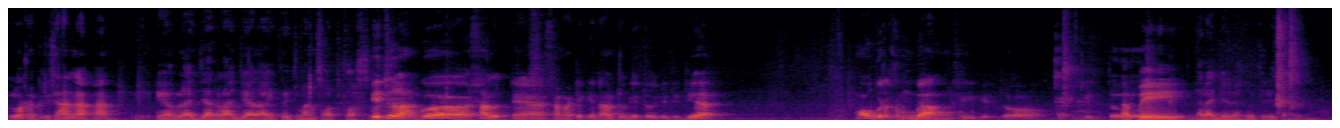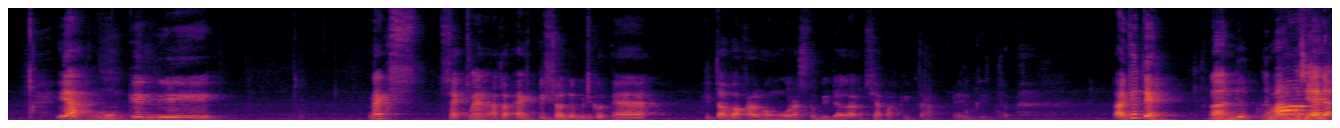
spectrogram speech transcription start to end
luar negeri sana kan? ya belajar aja lah itu cuman short course Itulah gue salutnya sama Jackie Nal tuh gitu. Jadi dia mau berkembang sih gitu, kayak gitu. tapi ntar aja lah gue ceritain Iya, mungkin di next segmen atau episode berikutnya kita bakal menguras lebih dalam siapa kita kayak gitu. Lanjut deh. lanjut emang masih Oke. ada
